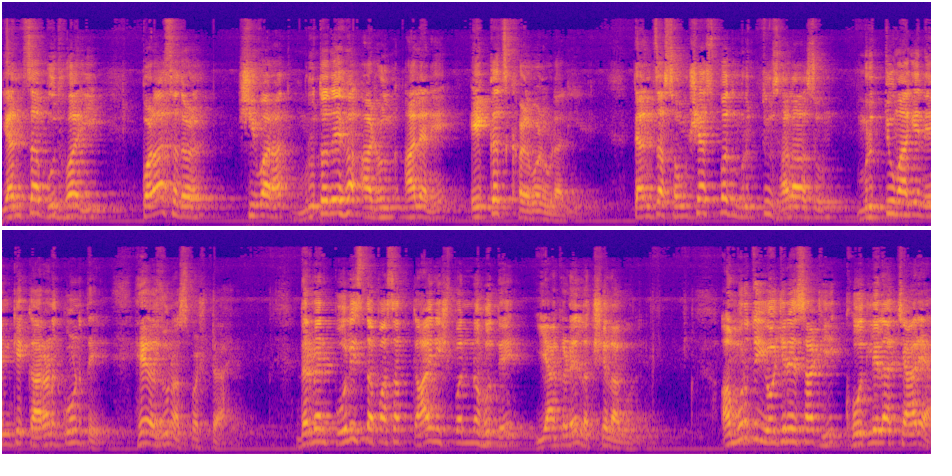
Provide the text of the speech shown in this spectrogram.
यांचा बुधवारी पळासदळ शिवारात मृतदेह आढळून आल्याने एकच खळबळ उडाली आहे त्यांचा संशयास्पद मृत्यू झाला असून मृत्यूमागे नेमके कारण कोणते हे अजून अस्पष्ट आहे. दरम्यान पोलीस तपासात काय निष्पन्न होते याकडे लक्ष लागू नये. अमृत योजनेसाठी खोदलेल्या चाऱ्या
